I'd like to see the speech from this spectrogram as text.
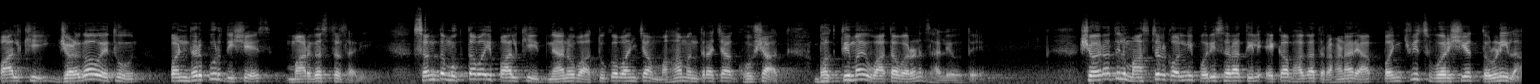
पालखी जळगाव येथून पंढरपूर दिशेस मार्गस्थ झाली. संत मुक्ताबाई पालखी ज्ञानोबा तुकोबांच्या महामंत्राच्या घोषात भक्तिमय वातावरण झाले होते. शहरातील मास्टर कॉलनी परिसरातील एका भागात राहणाऱ्या पंचवीस वर्षीय तरुणीला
